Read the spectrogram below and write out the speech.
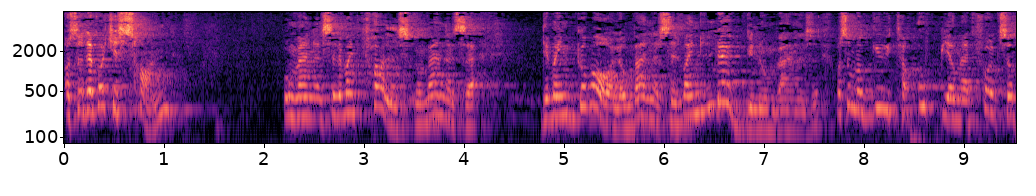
altså, det var ikke sann omvendelse. Det var en falsk omvendelse. Det var en gal omvendelse, det var en løgnomvendelse. Og så må Gud ta oppgjør med et folk som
